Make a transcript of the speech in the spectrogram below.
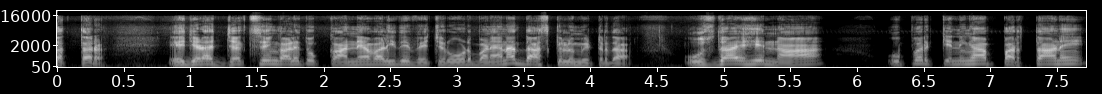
71 ਇਹ ਜਿਹੜਾ ਜਗਤ ਸਿੰਘ ਵਾਲੇ ਤੋਂ ਕਾਨਿਆਵਾਲੀ ਦੇ ਵਿੱਚ ਰੋਡ ਬਣਿਆ ਨਾ 10 ਕਿਲੋਮੀਟਰ ਦਾ ਉਸ ਦਾ ਇਹ ਨਾਂ ਉੱਪਰ ਕਿੰਨੀਆਂ ਪਰਤਾਂ ਨੇ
